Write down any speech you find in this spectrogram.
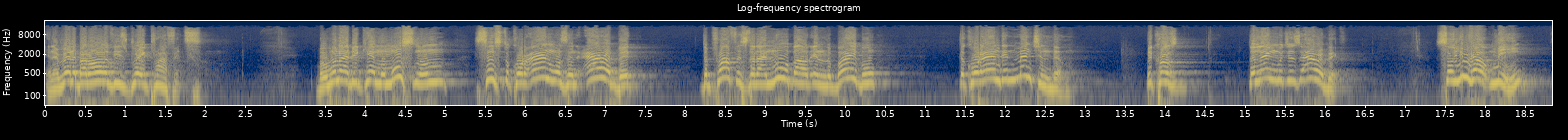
and I read about all of these great prophets. But when I became a Muslim, since the Quran was in Arabic, the prophets that I knew about in the Bible, the Quran didn't mention them because the language is Arabic. So you help me.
